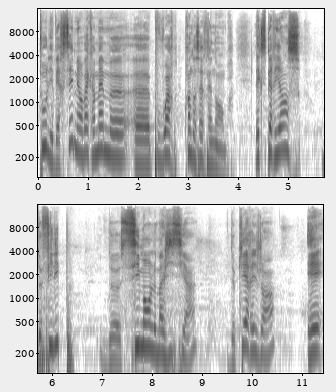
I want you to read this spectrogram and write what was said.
tous les versets, mais on va quand même euh, euh, pouvoir prendre un certain nombre. L'expérience de Philippe, de Simon le magicien, de Pierre et Jean, et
